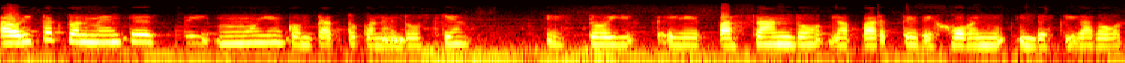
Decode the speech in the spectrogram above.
Ahorita actualmente estoy muy en contacto con la industria. Estoy eh, pasando la parte de joven investigador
